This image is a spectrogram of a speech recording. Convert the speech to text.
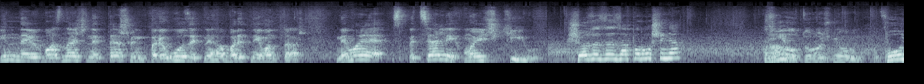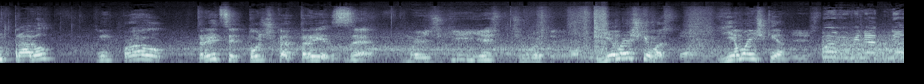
Він не обозначений те, що він перевозить негабаритний вантаж. Немає спеціальних маячків. Що за, за, за порушення? Правил дорожнього руху. Пункт правил. Пункт правил 30.3з. Маячки есть, чего это не могу. Є маячки у вас? Да, Є маячки. Есть. Вы меня днем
